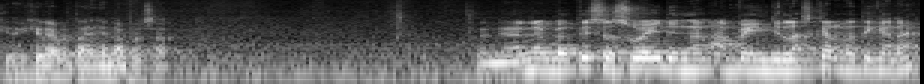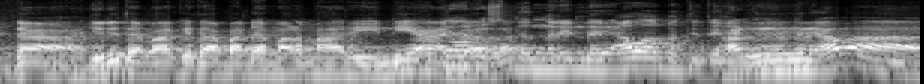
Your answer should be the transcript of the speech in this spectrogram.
Kira-kira pertanyaan apa Ustadz? Pertanyaannya berarti sesuai dengan apa yang dijelaskan berarti kan ya? Nah, jadi tema kita pada malam hari ini Kita harus adalah dengerin dari awal berarti tadi. harus dari awal.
